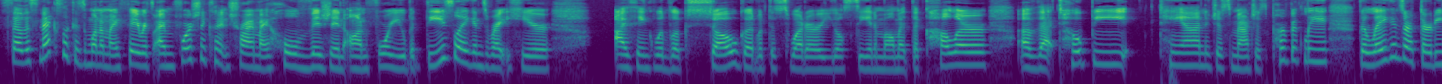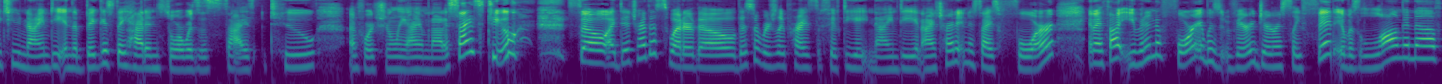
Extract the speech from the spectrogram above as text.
So this next look is one of my favorites. I unfortunately couldn't try my whole vision on for you, but these leggings right here I think would look so good with the sweater. You'll see in a moment the color of that taupey tan. It just matches perfectly. The leggings are $32.90 and the biggest they had in store was a size 2. Unfortunately, I am not a size 2. so I did try the sweater though. This originally priced $58.90 and I tried it in a size 4. And I thought even in a 4, it was very generously fit. It was long enough,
